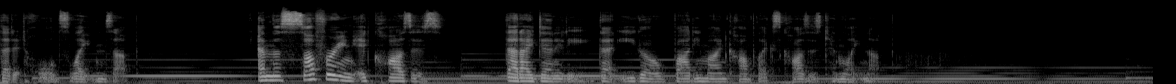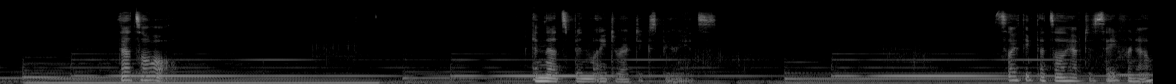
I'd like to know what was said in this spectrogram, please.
that it holds lightens up. And the suffering it causes, that identity, that ego, body mind complex causes, can lighten up. That's all. And that's been my direct experience. So I think that's all I have to say for now.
